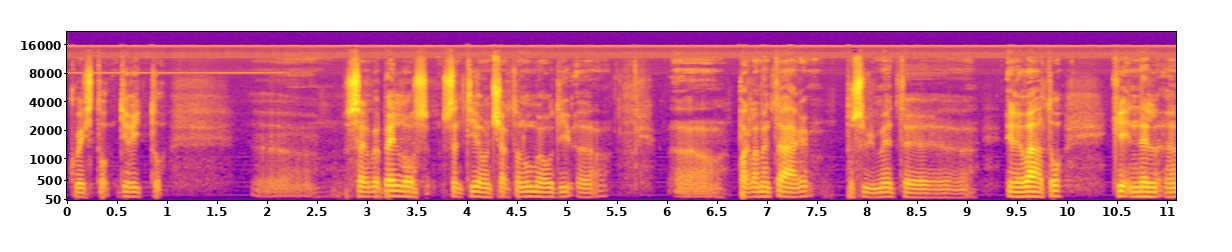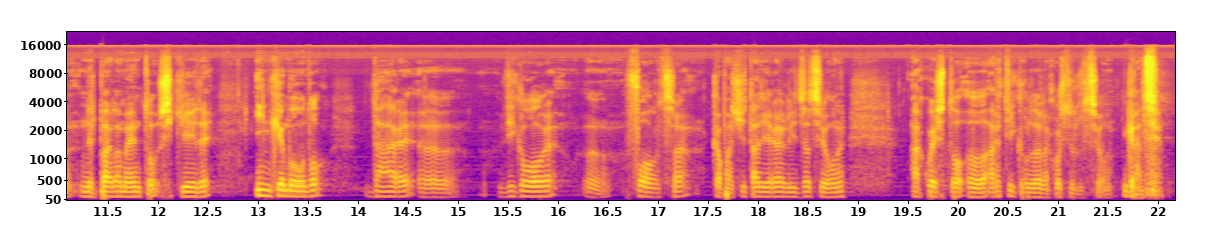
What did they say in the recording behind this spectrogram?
questo diritto. Eh, sarebbe bello sentire un certo numero di eh, eh, parlamentari, possibilmente eh, elevato, che nel, eh, nel, Parlamento si chiede in che modo dare eh, vigore, forza, capacità di realizzazione a questo uh, articolo della Costituzione. Grazie.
